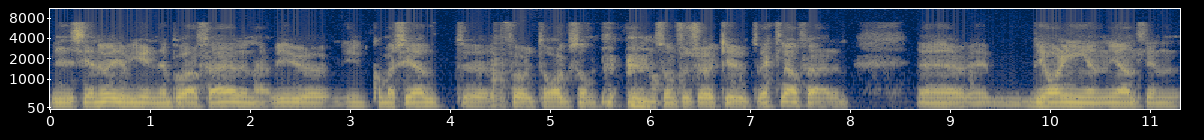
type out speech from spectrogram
vi ser, nu är vi inne på affären här. Vi är ju ett kommersiellt uh, företag som, som försöker utveckla affären. Uh, vi har ingen egentligen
